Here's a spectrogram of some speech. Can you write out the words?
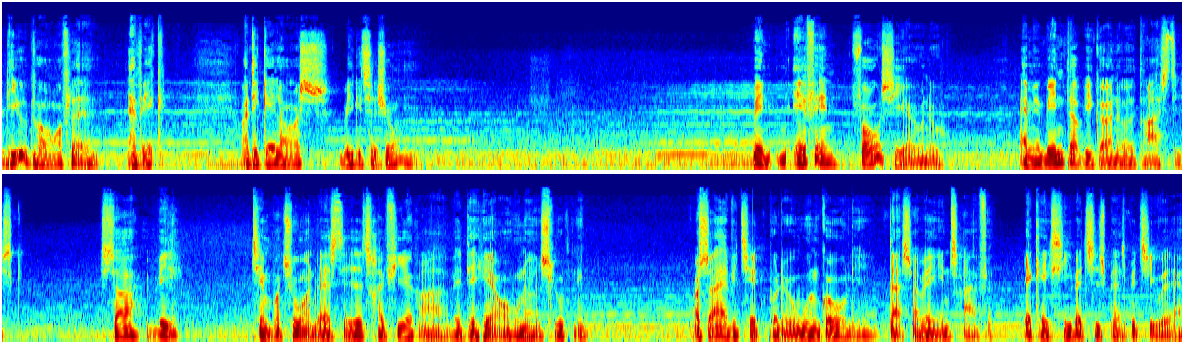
livet på overfladen er væk. Og det gælder også vegetationen. Men FN forudsiger jo nu, at medmindre vi gør noget drastisk, så vil temperaturen være steget 3-4 grader ved det her århundredes slutning. Og så er vi tæt på det uundgåelige, der så vil indtræffe. Jeg kan ikke sige, hvad tidsperspektivet er.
